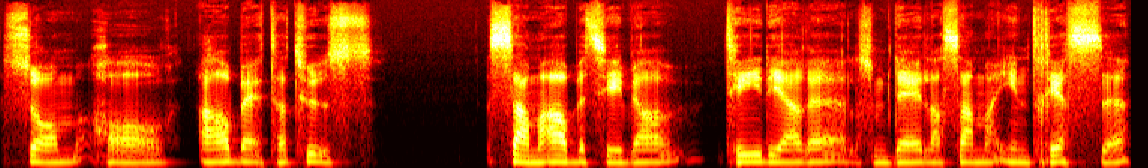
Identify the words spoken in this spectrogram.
som har arbetat hos samma arbetsgivare tidigare eller som delar samma intresse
